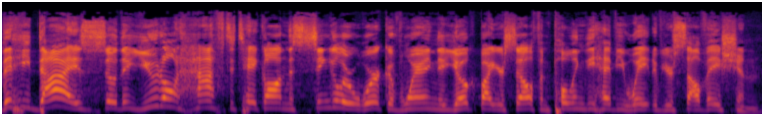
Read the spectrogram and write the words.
that he dies so that you don't have to take on the singular work of wearing the yoke by yourself and pulling the heavy weight of your salvation.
